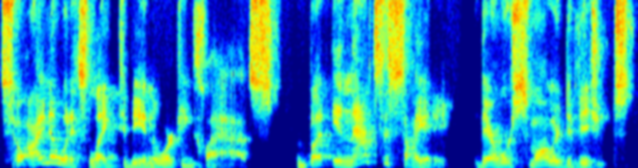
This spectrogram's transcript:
So I know what it's like to be in the working class. But in that society, there were smaller divisions.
